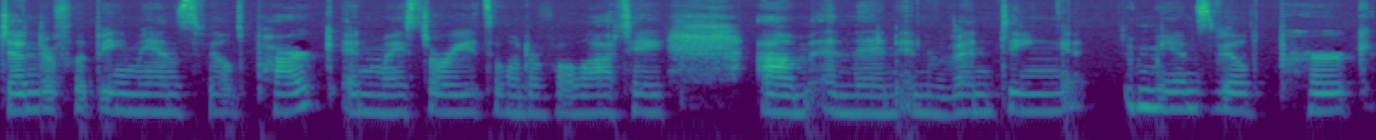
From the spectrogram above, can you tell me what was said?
gender flipping Mansfield Park and my story It's a Wonderful Latte um, and then inventing Mansfield Perk,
